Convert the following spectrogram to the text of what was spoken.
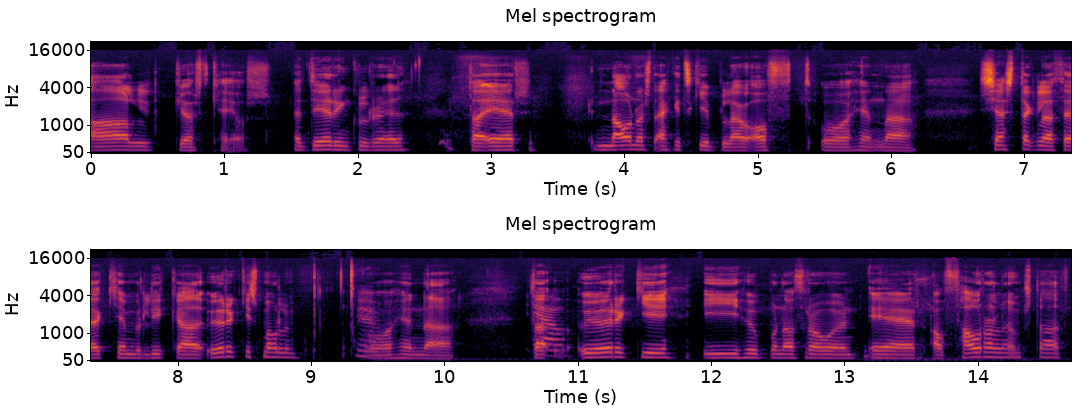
algjört chaos, þetta er yngulreið það er nánast ekkert skiplag oft og hérna sérstaklega þegar kemur líka öryggismálum Já. og hérna það öryggi í hugbúna þróun er á fáránlegum stað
